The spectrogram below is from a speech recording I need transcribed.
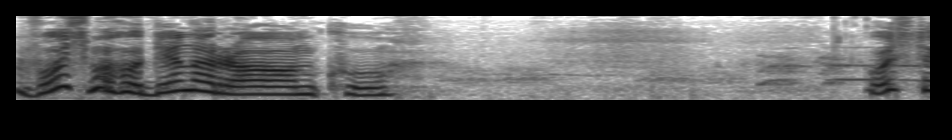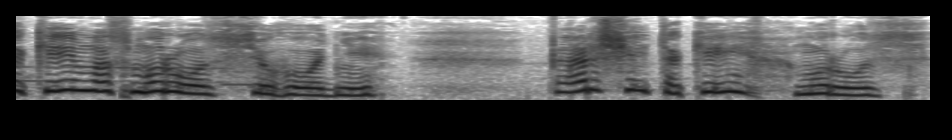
Восьма година ранку. Ось такий у нас мороз сьогодні. Перший такий мороз.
